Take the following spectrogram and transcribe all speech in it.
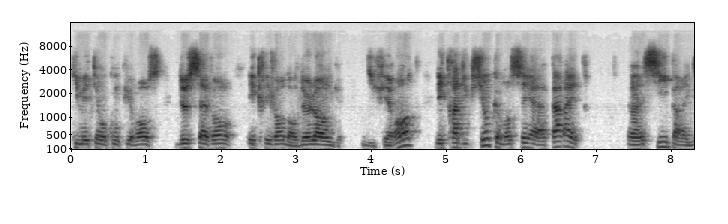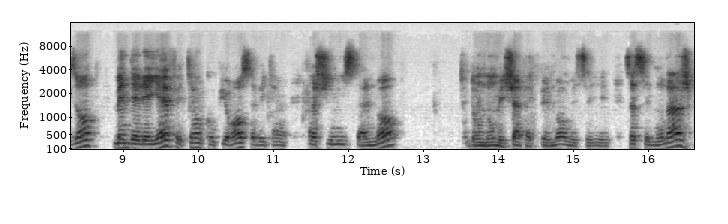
qui mettait en concurrence deux savants écrivant dans deux langues différentes, les traductions commençaient à apparaître. Ainsi, par exemple, Mendeleïev était en concurrence avec un, un chimiste allemand dont le nom m'échappe actuellement, mais ça c'est mon âge.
